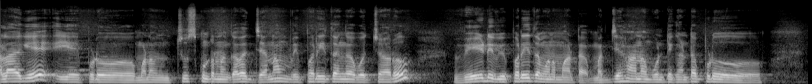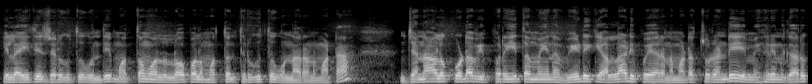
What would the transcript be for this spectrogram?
అలాగే ఇప్పుడు మనం చూసుకుంటున్నాం కదా జనం విపరీతంగా వచ్చారు. వేడి విపరీతం అనమాట మధ్యాహ్నం ఒంటి గంటప్పుడు ఇలా అయితే జరుగుతూ ఉంది. మొత్తం వాళ్ళు లోపల మొత్తం తిరుగుతూ ఉన్నారనమాట జనాలు కూడా విపరీతమైన వేడికి అల్లాడిపోయారనమాట చూడండి మెహరీన్ గారు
